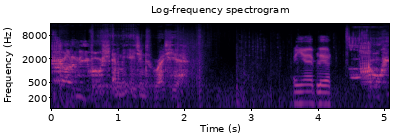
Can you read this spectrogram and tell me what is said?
Got an Evo shield. Enemy agent right here. Yeah, yeah player. I'm going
